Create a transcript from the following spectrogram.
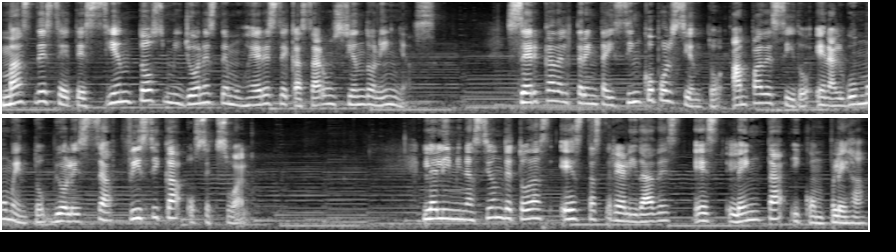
Más de 700 millones de mujeres se casaron siendo niñas. Cerca del 35% han padecido en algún momento violencia física o sexual. La eliminación de todas estas realidades es lenta y compleja,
